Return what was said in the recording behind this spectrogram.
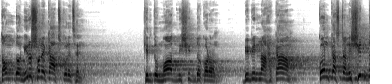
দ্বন্দ্ব নিরসনে কাজ করেছেন। কিন্তু মদ নিষিদ্ধকরণ বিভিন্ন হাকাম কোন কাজটা নিষিদ্ধ,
